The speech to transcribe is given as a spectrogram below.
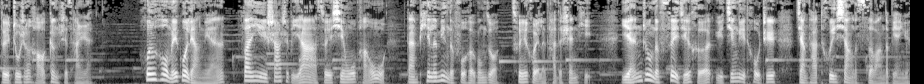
对朱生豪更是残忍。婚后没过两年，翻译莎士比亚虽心无旁骛，但拼了命的复合工作摧毁了他的身体，严重的肺结核与精力透支将他推向了死亡的边缘。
